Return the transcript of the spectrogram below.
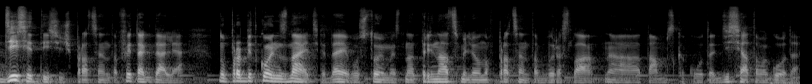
10 тысяч процентов и так далее. Ну, про биткоин знаете, да, его стоимость на 13 миллионов процентов выросла а, там с какого-то 10 года.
